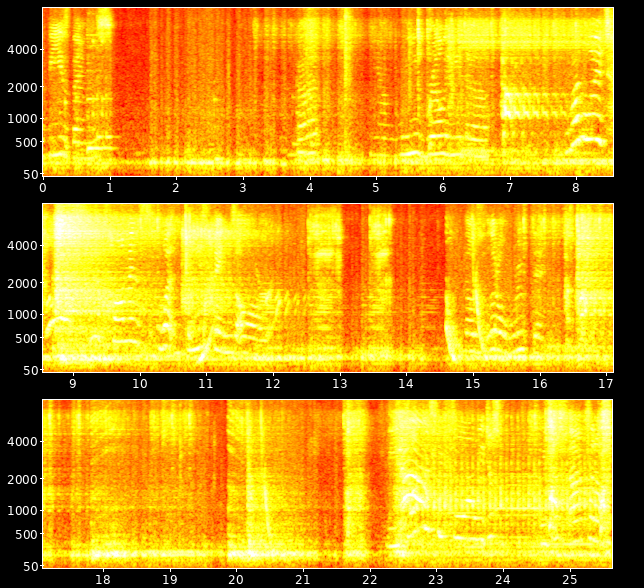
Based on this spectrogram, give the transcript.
of these things. Got it? Yeah, we really need to. By the way, tell us in the comments what these things are. Those little root things. Just accidentally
